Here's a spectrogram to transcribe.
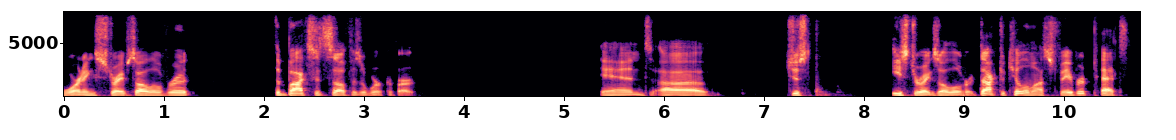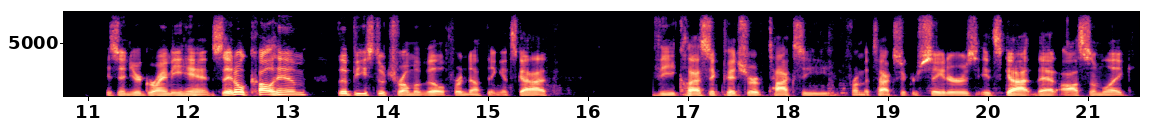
warning stripes all over it. The box itself is a work of art. And uh, just Easter eggs all over. Dr. Killemoff's favorite pet is in your grimy hands. They don't call him the Beast of Tromaville for nothing. It's got the classic picture of Toxie from the Toxic Crusaders. It's got that awesome like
